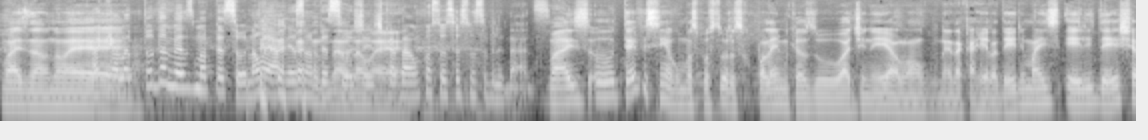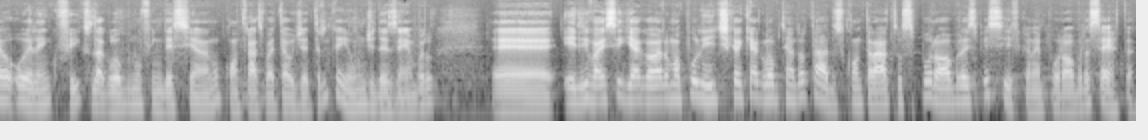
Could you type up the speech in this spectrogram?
Mas não, não é. Aquela, tudo a mesma pessoa, não é a mesma pessoa, Não, não gente. é. Cada um com as suas responsabilidades. Mas o, teve sim algumas posturas polêmicas do Adnet ao longo né, da carreira dele, mas ele deixa o elenco fixo da Globo no fim desse ano. O contrato vai até o dia 31 de dezembro. É, ele vai seguir agora uma política que a Globo tem adotado, os contratos por obra específica, né, por obra certa.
